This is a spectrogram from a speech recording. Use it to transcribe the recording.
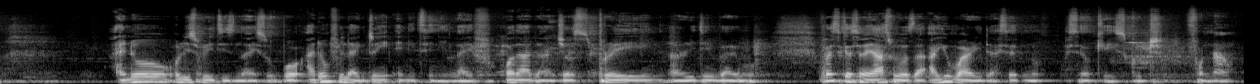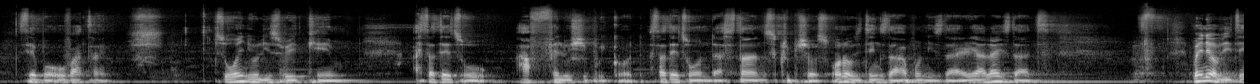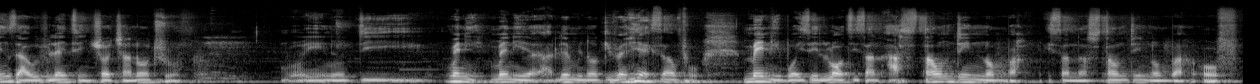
I know Holy Spirit is nice, but I don't feel like doing anything in life other than just praying and reading Bible. First question he asked me was that, Are you married? I said, No. I said, Okay, it's good for now. He said, But over time. So when the Holy Spirit came, I started to have fellowship with God. I started to understand scriptures. One of the things that happened is that I realized that many of the things that we've learned in church are not true. You know, the many, many, uh, let me not give any example, many, but it's a lot. It's an astounding number. It's an astounding number of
